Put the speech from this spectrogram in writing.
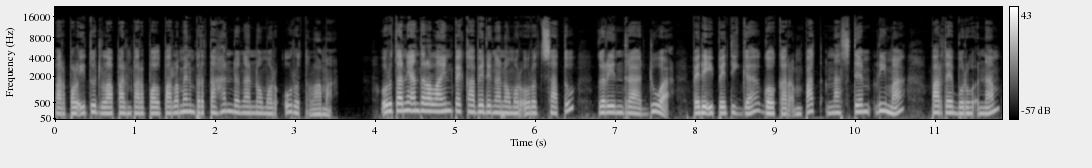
parpol itu, 8 parpol parlemen bertahan dengan nomor urut lama. Urutannya antara lain PKB dengan nomor urut 1, Gerindra 2, PDIP 3, Golkar 4, Nasdem 5, Partai Buruh 6,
